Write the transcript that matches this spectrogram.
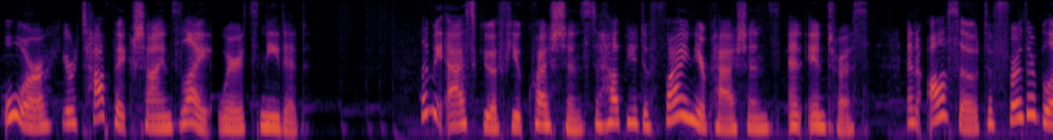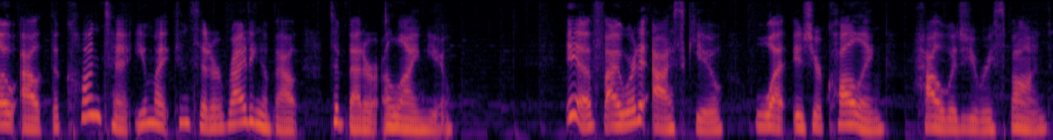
or your topic shines light where it's needed. Let me ask you a few questions to help you define your passions and interests, and also to further blow out the content you might consider writing about to better align you. If I were to ask you, what is your calling? How would you respond?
